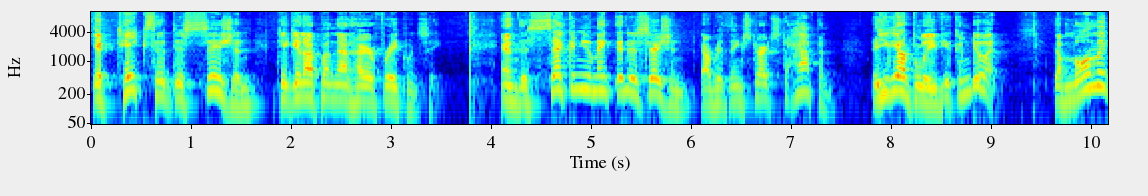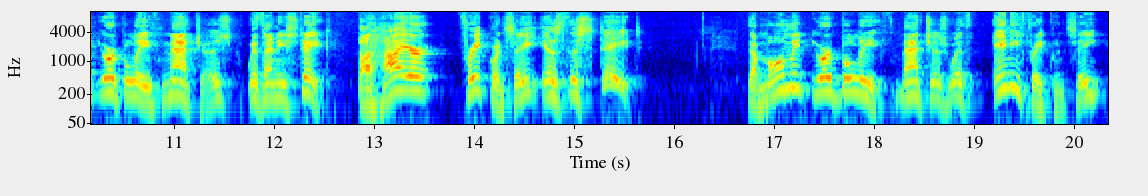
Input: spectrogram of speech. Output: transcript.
It takes a decision to get up on that higher frequency. And the second you make the decision, everything starts to happen. Now you got to believe you can do it. The moment your belief matches with any state, the higher frequency is the state. The moment your belief matches with any frequency,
